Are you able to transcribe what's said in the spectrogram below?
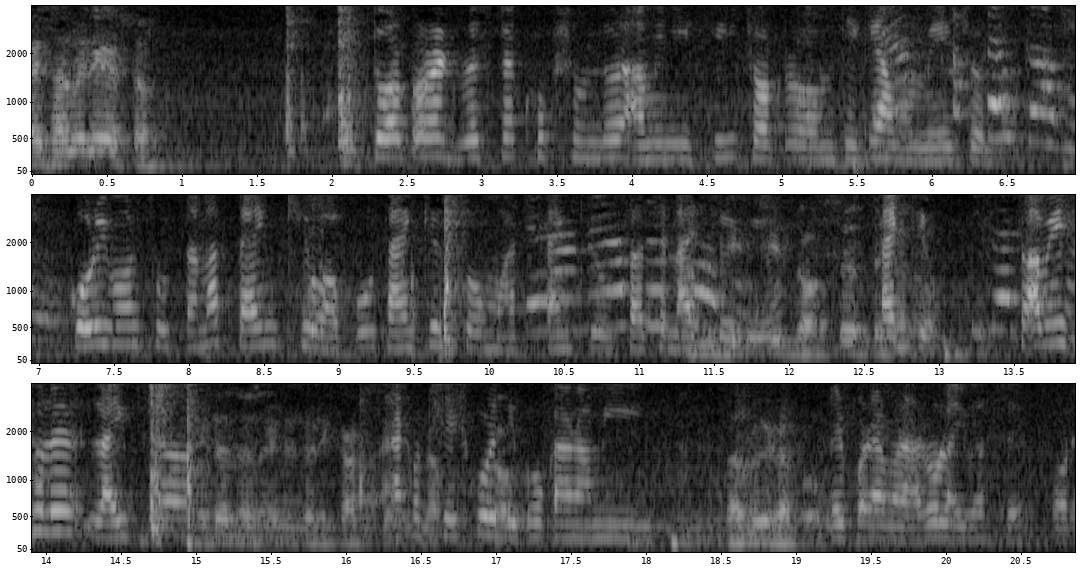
এই সামনে দিকে আসো। তোমার পরা ড্রেসটা খুব সুন্দর আমি নিছি চট্টগ্রাম থেকে আমার মেয়ের জন্য। করিমন সুলতানা থ্যাংক ইউ আপু thank you so much thank you such a nice review thank you so আমি আসলে লাইভটা এটা দেন, এটা গাড়ি কাটছে। এখন শেষ করে। দিব কারণ আমি এরপরে আমার আরও লাইভ আছে পরে।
